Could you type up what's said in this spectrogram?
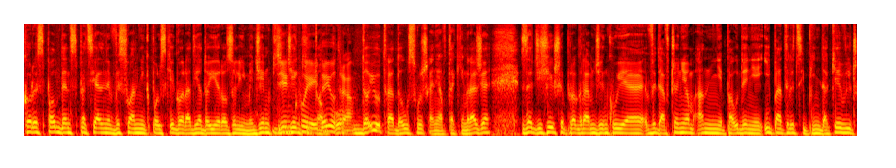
korespondent, specjalny wysłannik Polskiego Radia do Jerozolimy. Dzięki, Dziękuję dzięki do Tomku. jutra. Do jutra, do usłyszenia w takim razie. Za dzisiejszy program dziękuję wydawczyniom Annie Pałdynie i Patrycji Pindakiewicz.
